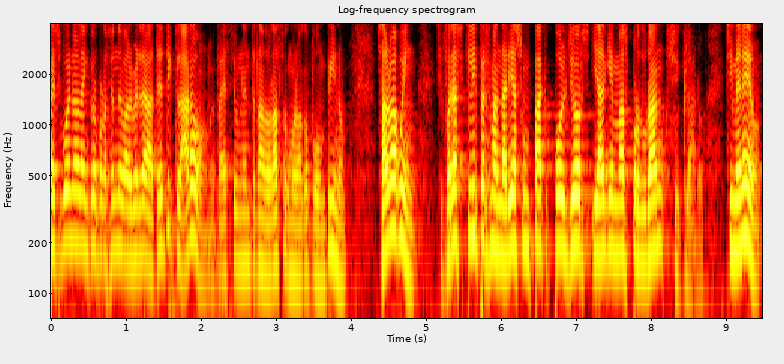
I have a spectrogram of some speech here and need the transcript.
¿Es buena la incorporación de Valverde al Atleti? Claro, me parece un entrenadorazo como la Copa un Pino. Salva Wing, si fueras Clippers, ¿mandarías un pack Paul George y alguien más por Durán? Sí, claro. Chimeneo,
